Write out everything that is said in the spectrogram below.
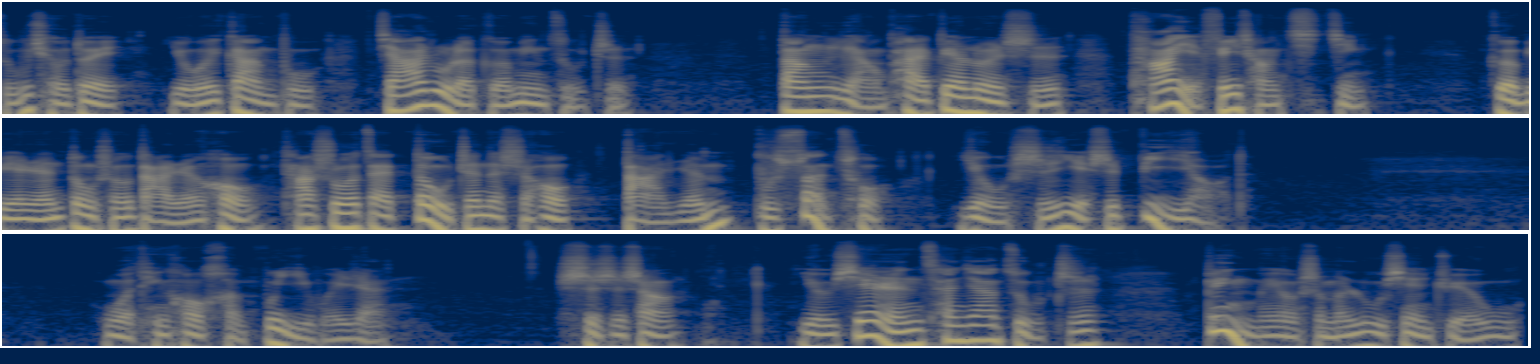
足球队有位干部加入了革命组织，当两派辩论时，他也非常起劲。个别人动手打人后，他说：“在斗争的时候打人不算错，有时也是必要的。”我听后很不以为然。事实上，有些人参加组织，并没有什么路线觉悟，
